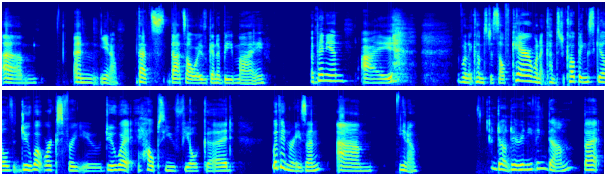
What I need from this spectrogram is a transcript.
Um, and you know, that's that's always going to be my opinion. I when it comes to self-care, when it comes to coping skills, do what works for you. Do what helps you feel good within reason. Um, you know, don't do anything dumb, but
